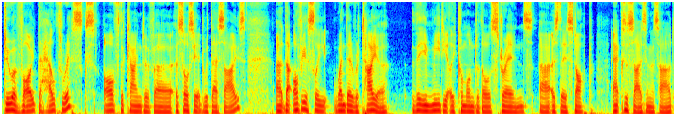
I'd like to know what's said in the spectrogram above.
do avoid the health risks of the kind of uh, associated with their size, uh, that obviously when they retire, they immediately come under those strains uh, as they stop exercising as hard.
